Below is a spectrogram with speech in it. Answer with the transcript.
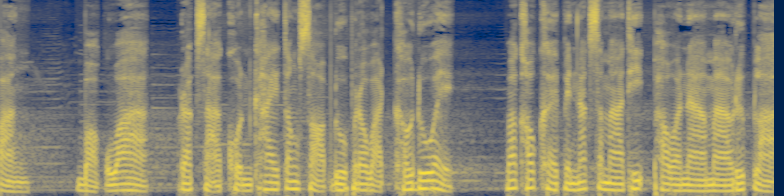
ฟัง บอกว่ารักษาคนไข้ต้องสอบดูประวัติเขาด้วย ว่าเขาเคยเป็นนักสมาธิภาวนามาหรือเปล่า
